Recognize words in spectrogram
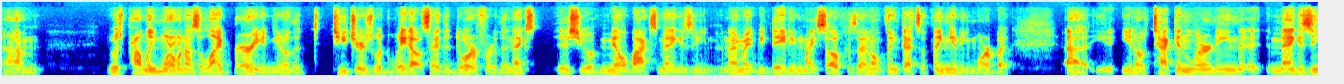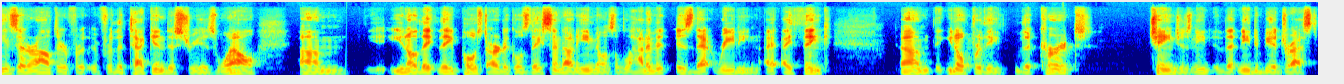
um, it was probably more when I was a librarian. You know, the t- teachers would wait outside the door for the next issue of Mailbox Magazine, and I might be dating myself because I don't think that's a thing anymore. But uh, you, you, know, tech and learning uh, magazines that are out there for for the tech industry as well. Um, you know, they they post articles, they send out emails. A lot of it is that reading. I, I think, um, you know, for the the current changes need that need to be addressed.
